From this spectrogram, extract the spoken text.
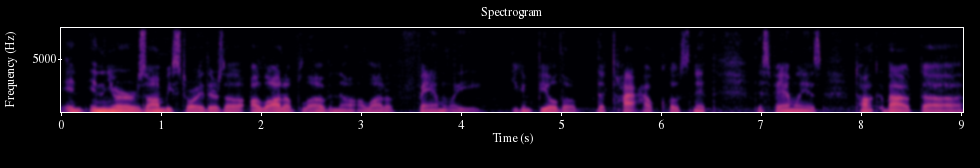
In in your zombie story, there's a, a lot of love and a, a lot of family. You can feel the the tie, how close knit this family is. Talk about uh,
